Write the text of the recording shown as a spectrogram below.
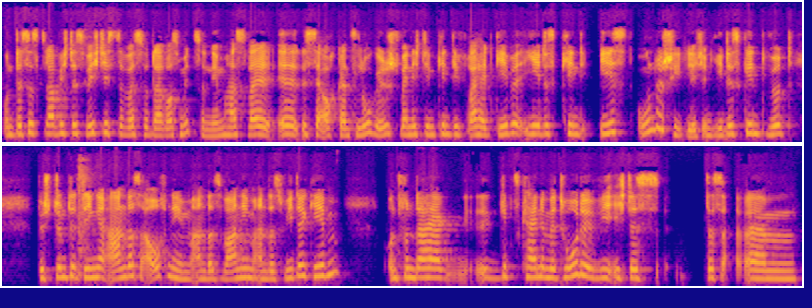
Und das ist, glaube ich, das Wichtigste, was du daraus mitzunehmen hast, weil äh, ist ja auch ganz logisch, wenn ich dem Kind die Freiheit gebe, jedes Kind ist unterschiedlich und jedes Kind wird bestimmte Dinge anders aufnehmen, anders wahrnehmen, anders wiedergeben. Und von daher äh, gibt's keine Methode, wie ich das, das ähm,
